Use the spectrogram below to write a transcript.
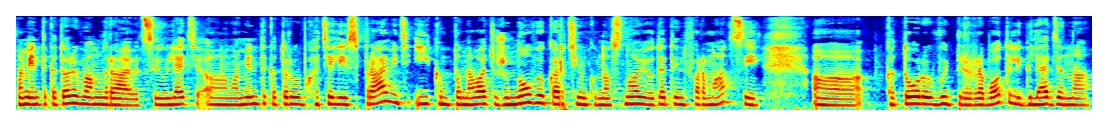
моменты, которые вам нравятся, выявлять э, моменты, которые вы бы хотели исправить, и компоновать уже новую картинку на основе вот этой информации, э, которую вы переработали, глядя на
